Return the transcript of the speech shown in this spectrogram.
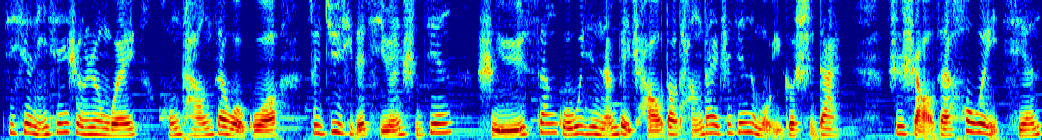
季羡林先生认为，红糖在我国最具体的起源时间始于三国、魏晋南北朝到唐代之间的某一个时代，至少在后魏以前。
